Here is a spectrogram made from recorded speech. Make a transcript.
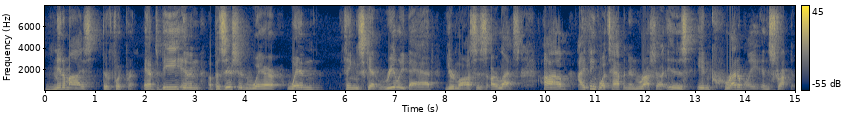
minimize their footprint and to be in a position where when things get really bad, your losses are less. Um, I think what's happened in Russia is incredibly instructive.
